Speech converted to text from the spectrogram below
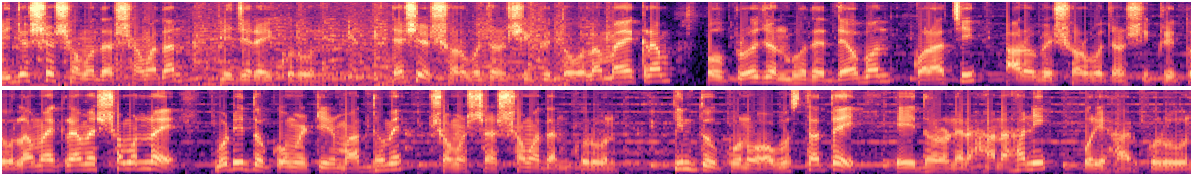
নিজস্ব সমাধান সমাধান নিজেরাই করুন। দেশের সর্বজন স্বীকৃত ওলামা একরাম ও প্রয়োজন বোধে দেওবন্দ, করাচি, আরবের সর্বজন স্বীকৃত ওলামা একরামের সমন্বয়ে গঠিত কমিটির মাধ্যমে সমস্যার সমাধান করুন। কিন্তু কোনো অবস্থাতেই এই ধরনের হানাহানি পরিহার করুন।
